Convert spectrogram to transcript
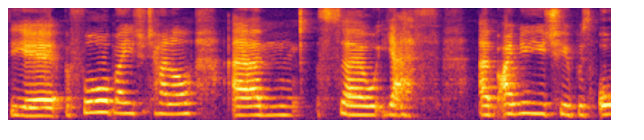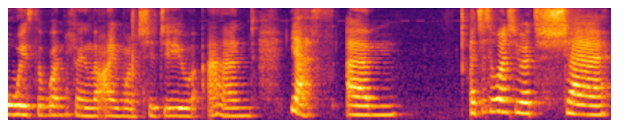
the year before my YouTube channel. Um, so yes, um, I knew YouTube was always the one thing that I wanted to do. And yes, um, I just wanted to share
